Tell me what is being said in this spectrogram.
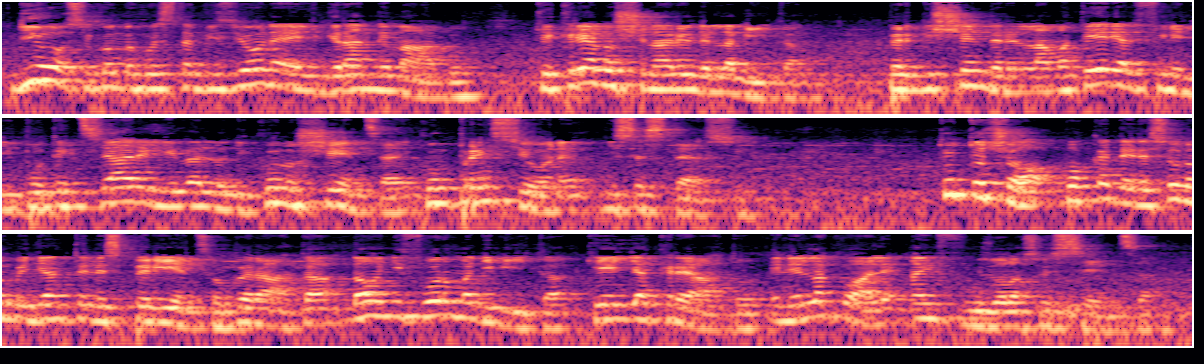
Dio, secondo questa visione, è il grande mago che crea lo scenario della vita per discendere nella materia al fine di potenziare il livello di conoscenza e comprensione di se stesso. Tutto ciò può accadere solo mediante l'esperienza operata da ogni forma di vita che egli ha creato e nella quale ha infuso la sua essenza.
